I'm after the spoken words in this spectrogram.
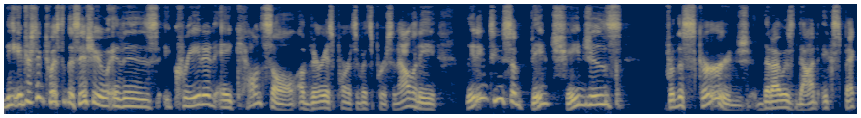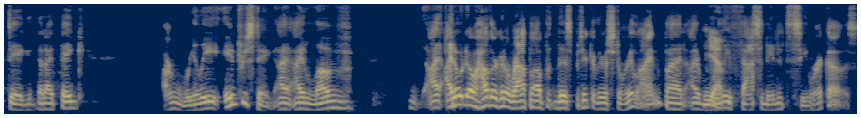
the interesting twist of this issue it is it created a council of various parts of its personality leading to some big changes for the scourge that i was not expecting that i think are really interesting i, I love I, I don't know how they're going to wrap up this particular storyline, but I'm Yeah. really fascinated to see where it goes.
